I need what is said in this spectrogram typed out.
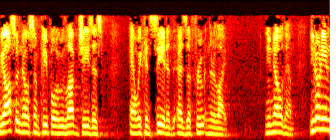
We also know some people who love Jesus, and we can see it as a fruit in their life. You know them. You don't even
